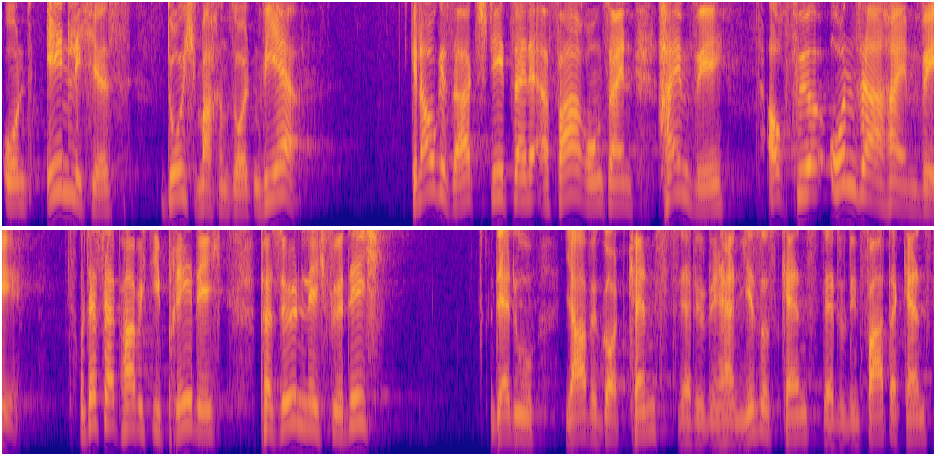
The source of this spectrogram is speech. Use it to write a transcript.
und ähnliches durchmachen sollten wie er. Genau gesagt steht seine Erfahrung, sein Heimweh auch für unser Heimweh. Und deshalb habe ich die Predigt persönlich für dich der du Jahwe Gott kennst, der du den Herrn Jesus kennst, der du den Vater kennst,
